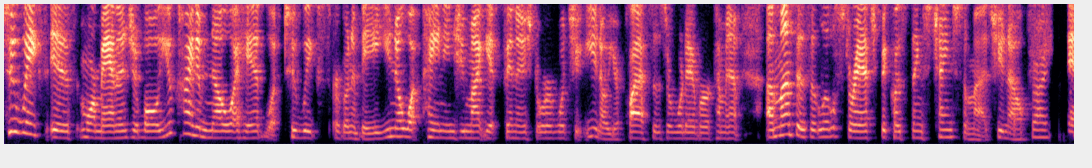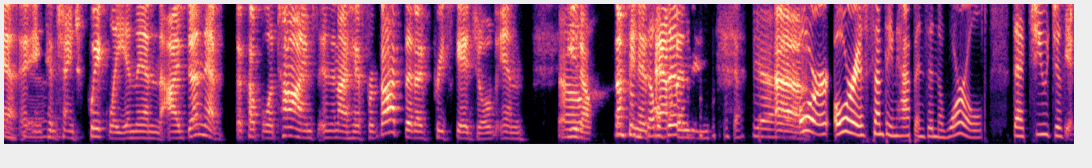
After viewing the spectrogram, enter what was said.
Two weeks is more manageable. You kind of know ahead what two weeks are going to be. You know what paintings you might get finished, or what you you know your classes or whatever are coming up. A month is a little stretch because things change so much. You know, right. and it can change quickly. And then I've done that a couple of times, and then I have forgot that I've pre-scheduled, and Oh, you know something has happened. And, yeah. uh, or or if something happens in the world that you just Yes.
